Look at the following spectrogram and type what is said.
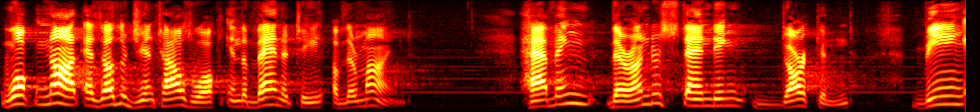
walk not as other Gentiles walk in the vanity of their mind, having their understanding darkened, being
